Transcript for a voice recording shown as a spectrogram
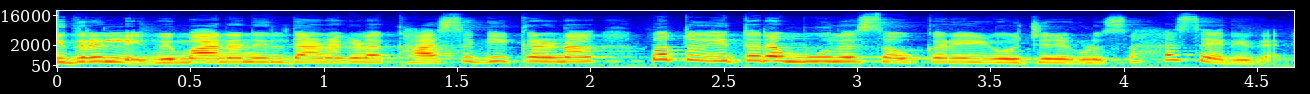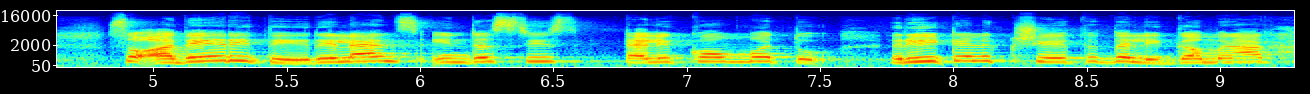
ಇದರಲ್ಲಿ ವಿಮಾನ ನಿಲ್ದಾಣಗಳ ಖಾಸಗೀಕರಣ ಮತ್ತು ಇತರ ಮೂಲ ಸೌಕರ್ಯ ಯೋಜನೆಗಳು ಸಹ ಸೇರಿದೆ. ಸೊ ಅದೇ ರೀತಿ ರಿಲಯನ್ಸ್ ಇಂಡಸ್ಟ್ರೀಸ್, ಟೆಲಿಕಾಂ ಮತ್ತು ರಿಟೇಲ್ ಕ್ಷೇತ್ರದಲ್ಲಿ ಗಮನಾರ್ಹ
